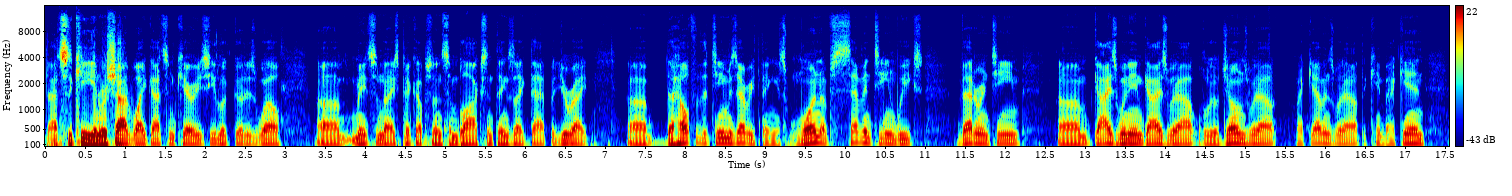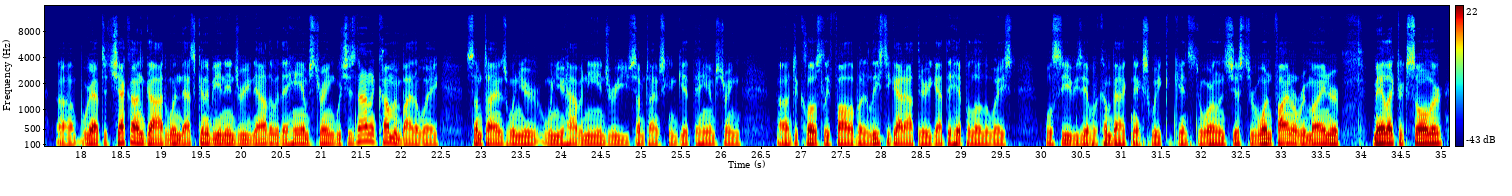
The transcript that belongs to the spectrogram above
That's the key. And Rachaad White got some carries. He looked good as well. Um, made some nice pickups and some blocks and things like that. But you're right. Uh, the health of the team is everything. It's one of 17 weeks, veteran team. Um, guys went in, guys went out. Julio Jones went out. Mike Evans went out. They came back in. Uh, we're going to have to check on Godwin. That's going to be an injury now that with a hamstring, which is not uncommon, by the way. Sometimes when you're when you have a knee injury, you sometimes can get the hamstring uh, to closely follow. But at least he got out there. He got the hip below the waist. We'll see if he's able to come back next week against New Orleans. Just one final reminder: May Electric Solar.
